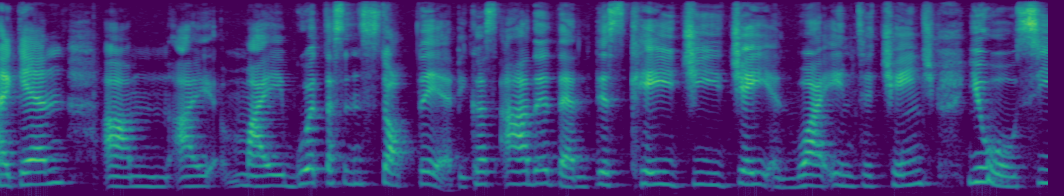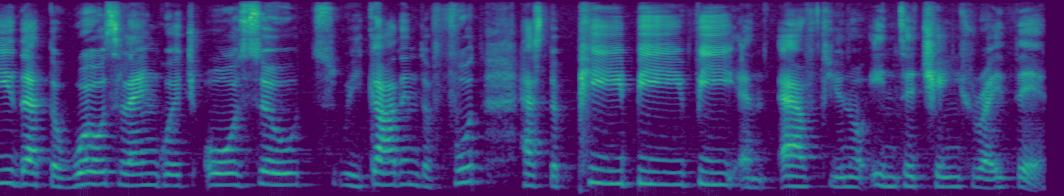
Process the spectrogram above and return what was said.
again um, I my word doesn't stop there because other than this K G J and Y interchange you will see that the world's language also regarding the food has the P B V and F you know interchange right there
